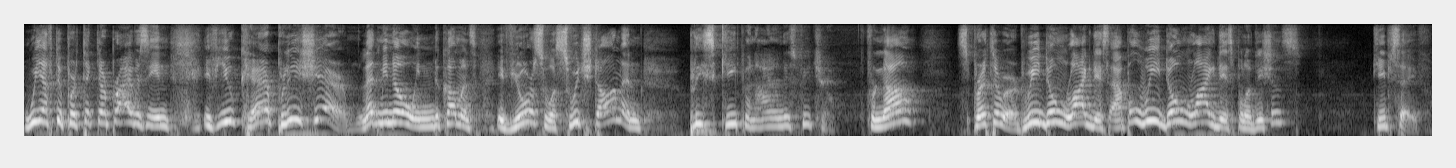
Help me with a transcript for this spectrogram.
We have to protect our privacy and if you care, please share. Let me know in the comments if yours was switched on and please keep an eye on this feature. For now, spread the word. We don't like this Apple. We don't like these politicians. Keep safe.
